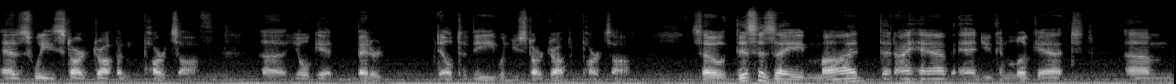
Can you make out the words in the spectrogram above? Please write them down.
as we start dropping parts off. Uh, you'll get better delta V when you start dropping parts off. So this is a mod that I have, and you can look at um,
